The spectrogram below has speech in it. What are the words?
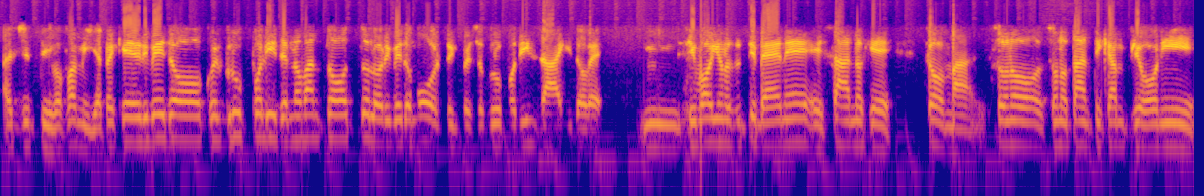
aggettivo, famiglia, perché rivedo quel gruppo lì del 98, lo rivedo molto in questo gruppo di Inzaghi dove mh, mm, si vogliono tutti bene e sanno che insomma sono, sono, tanti campioni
